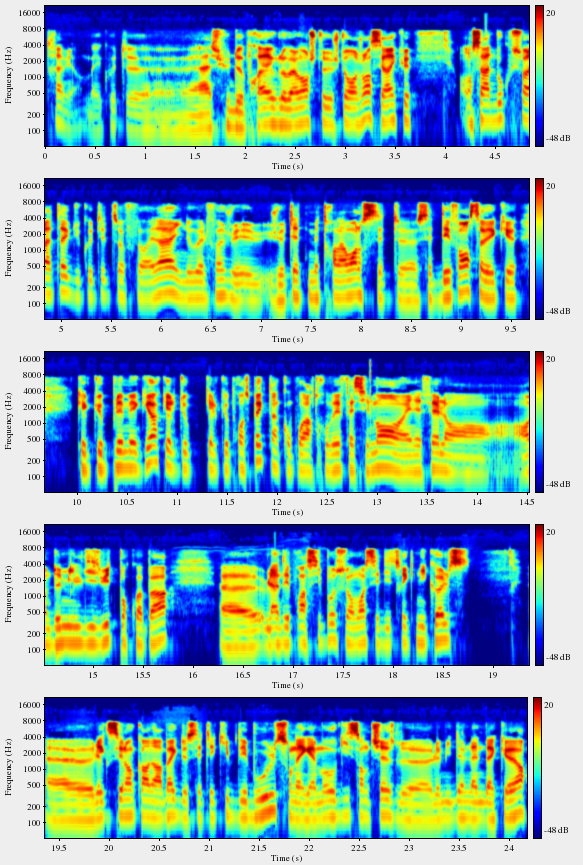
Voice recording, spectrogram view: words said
Très bien. Bah écoute, euh, à suivre de près, globalement, je te, rejoins. C'est vrai que on s'arrête beaucoup sur l'attaque du côté de South Florida. Une nouvelle fois, je vais, je peut-être mettre en avant cette, euh, défense avec euh, quelques playmakers, quelques, quelques prospects hein, qu'on pourra retrouver facilement en NFL en, en 2018, pourquoi pas. L'un des principaux, selon moi, c'est Dietrich Nichols, euh, l'excellent cornerback de cette équipe des Bulls. On a également Augie Sanchez, le, le middle linebacker.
